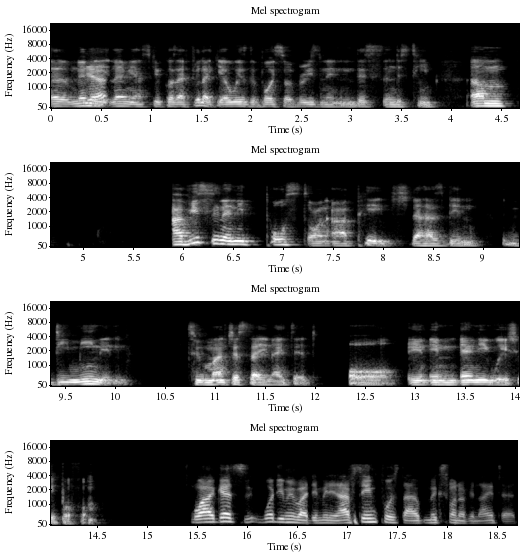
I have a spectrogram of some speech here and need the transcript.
um, let Yeah? me let me ask you because I feel like you're always the voice of reason in this in this team. Um, have you seen any post on our page that has been demeaning to Manchester United or in in any way, shape, or form? Well, I guess what do you mean by demeaning? I've seen posts that makes fun of United.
